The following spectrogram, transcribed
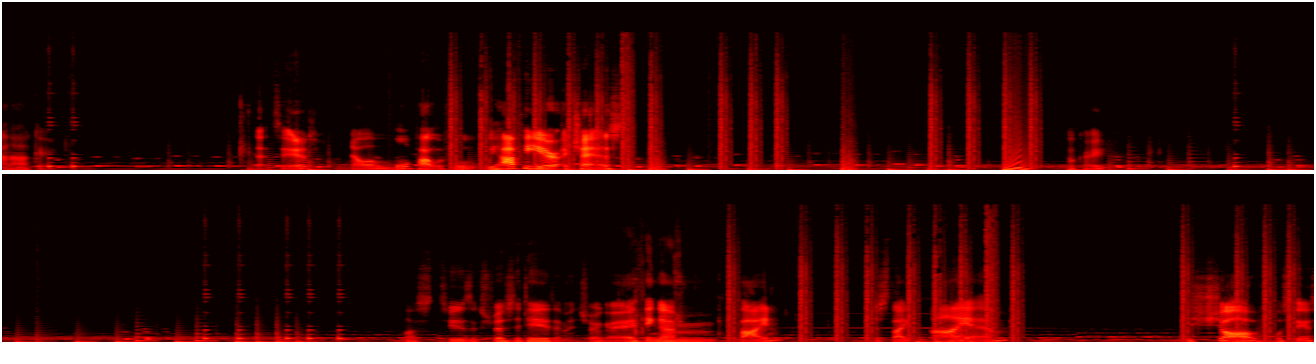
Ah, okay. Okay. Now I'm more powerful. We have here a chest. Okay. Plus two electricity damage. Okay, I think I'm fine. Just like I am. The shop. What's this?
